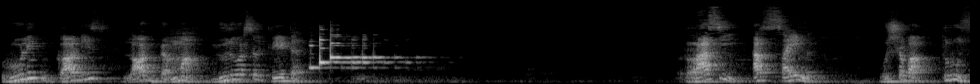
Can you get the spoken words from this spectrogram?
Ruling God is Lord Brahma, universal creator. राशि और साइन वृषभा तुरुष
